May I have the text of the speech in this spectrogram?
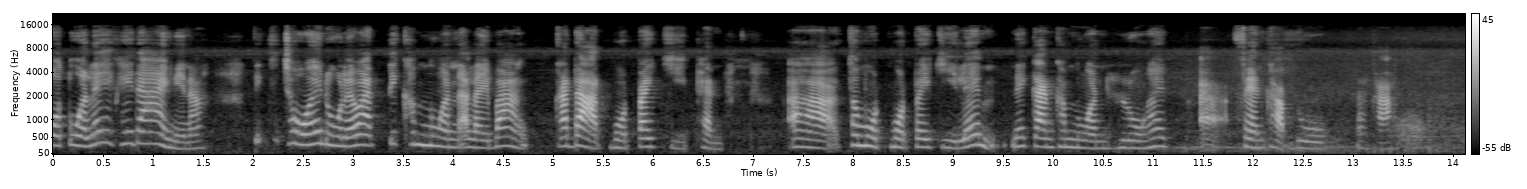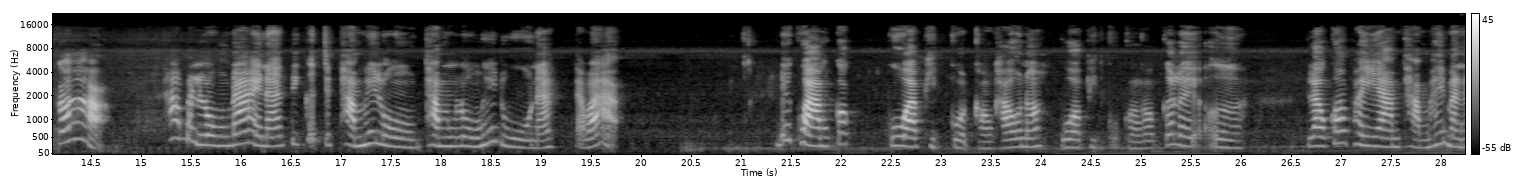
ว์ตัวเลขให้ได้เนี่ยนะ ติ๊กโชว์ให้ดูเลยว่า ติ๊กคำนวณอะไรบ้าง กระดาษหมดไปกี่แผ่นสมุดหมดไปกี่เล่มในการคำนวณลงให้แฟนคลับดูนะคะ ก็ถ้ามันลงได้นะ ติ๊กก็จะทำให้ลงทำลงให้ดูนะ แต่ว่า ด้วยความก็กลัวผิดกฎของเขาเนาะกลัวผิดกฎของเขาก็เลย เออ เราก็พยายามทำให้มัน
